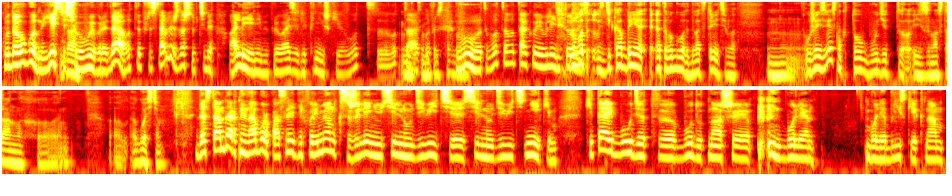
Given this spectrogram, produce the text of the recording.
куда угодно, есть да. из чего выбрать. Да, вот ты представляешь, да, чтобы тебе оленями привозили книжки. Вот, вот Нет, так вот. Вот, вот, вот такое явление тоже. Ну вот в декабре этого года, 23-го, уже известно, кто будет э, из иностранных э, э, гостем? Да, стандартный набор последних времен, к сожалению, сильно удивить, сильно удивить неким. Китай будет, будут наши более, более близкие к нам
